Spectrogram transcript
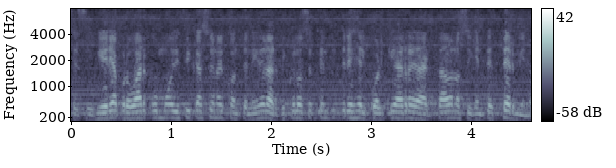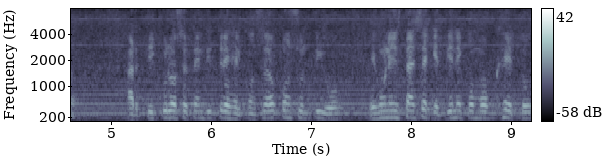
se sugiere aprobar con modificación el contenido del artículo 73, el cual queda redactado en los siguientes términos. Artículo 73. El Consejo Consultivo es una instancia que tiene como objeto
